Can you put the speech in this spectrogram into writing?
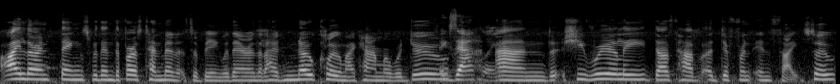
I learned things within the first 10 minutes of being with Erin that I had no clue my camera would do. Exactly. And she really does have a different insight. So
